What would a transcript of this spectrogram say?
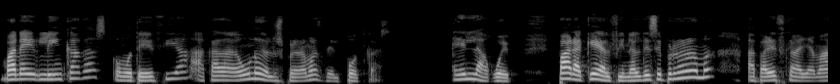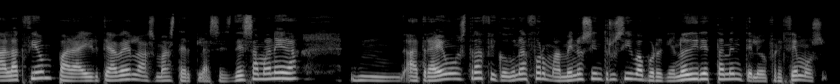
van a ir linkadas, como te decía, a cada uno de los programas del podcast en la web para que al final de ese programa aparezca la llamada a la acción para irte a ver las masterclasses. De esa manera mm, atraemos tráfico de una forma menos intrusiva porque no directamente le ofrecemos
